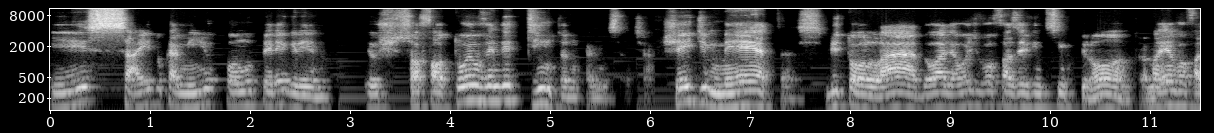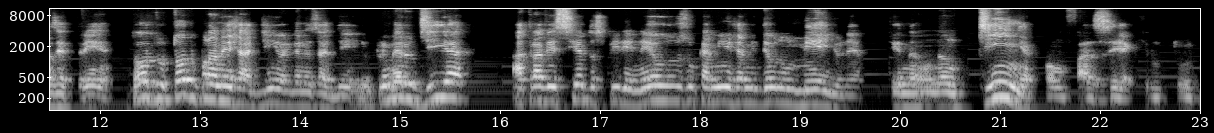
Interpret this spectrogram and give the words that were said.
e saí do caminho como peregrino eu, só faltou eu vender tinta no Caminho de Santiago. Cheio de metas, bitolado, olha, hoje vou fazer 25 quilômetros, amanhã vou fazer 30. Todo, todo planejadinho, organizadinho. O primeiro dia, a travessia dos Pirineus, o caminho já me deu no meio, né? Porque não, não tinha como fazer aquilo tudo.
